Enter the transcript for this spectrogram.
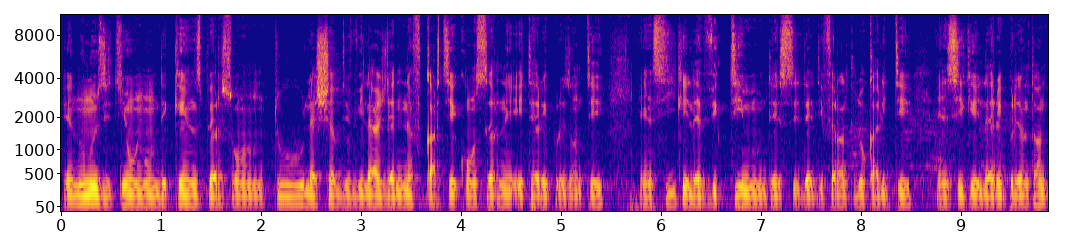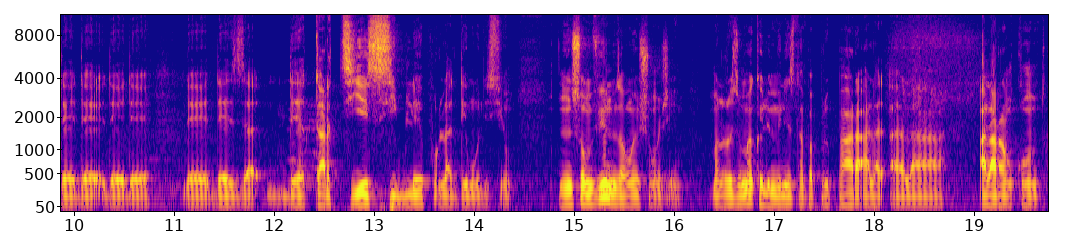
Et nous, nous étions au nombre de 15 personnes. Tous les chefs de village des neuf quartiers concernés étaient représentés, ainsi que les victimes des, différentes localités, ainsi que les représentants des, des, des, quartiers ciblés pour la démolition. Nous nous sommes vus, nous avons échangé. Malheureusement que le ministre n'a pas pris part à la rencontre.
